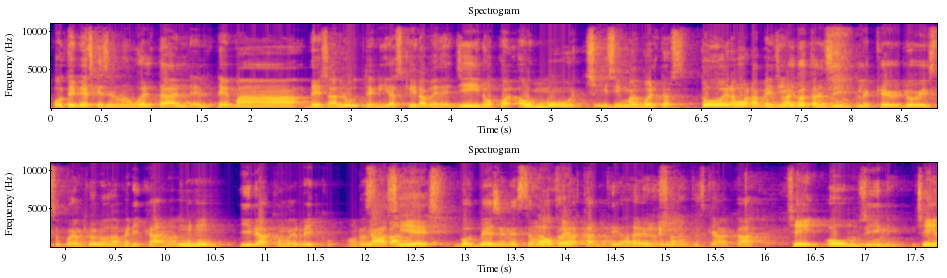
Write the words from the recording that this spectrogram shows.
O tenías que hacer una vuelta el, tema de salud, tenías que ir a Medellín, o, o muchísimas vueltas. Todo era para Medellín. Algo tan simple que lo he visto, por ejemplo, en los americanos, ir a comer rico a un restaurante. Así es. Vos ves en este momento la, la cantidad de restaurantes que hay acá. Sí. O un cine. Sí.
